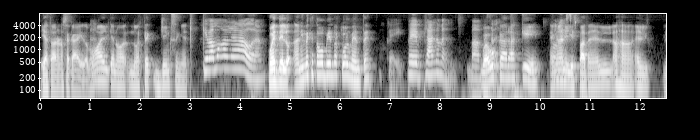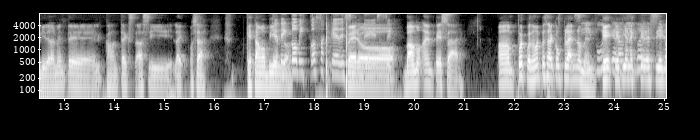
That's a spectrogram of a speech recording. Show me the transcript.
Y hasta ahora no se ha caído. Vamos a ver que no, no esté jinxing it. ¿Qué vamos a hablar ahora? Pues de los animes que estamos viendo actualmente, Ok. Pues Platinum. Va voy a buscar aquí en Con Anilis este. para tener, ajá, el, literalmente el context así, like, o sea, que estamos Que viendo. tengo mis cosas que decir de Pero ese. vamos a empezar. Um, pues podemos empezar con Platinum. Sí, full, ¿Qué, qué tienes que el decir?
